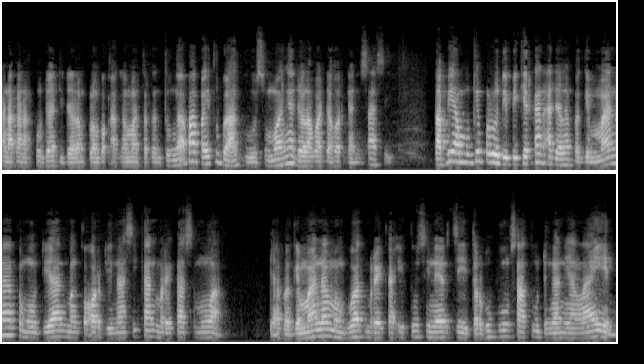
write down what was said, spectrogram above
anak-anak muda di dalam kelompok agama tertentu. Nggak apa-apa itu bagus. Semuanya adalah wadah organisasi. Tapi yang mungkin perlu dipikirkan adalah bagaimana kemudian mengkoordinasikan mereka semua. Ya bagaimana membuat mereka itu sinergi terhubung satu dengan yang lain.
